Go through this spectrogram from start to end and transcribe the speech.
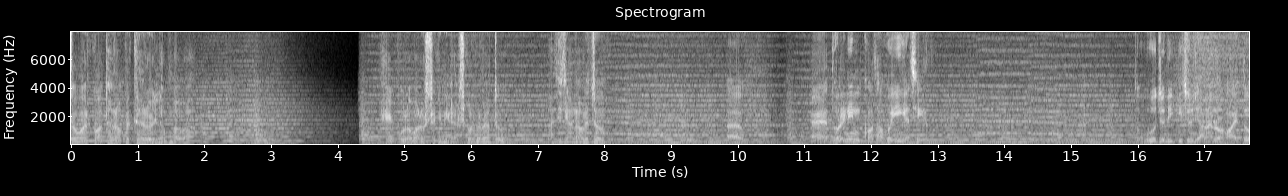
তোমার কথার অপেক্ষায় রইলাম বাবা। এই বুড়ো মানুষটাকে নিরাশ করবে না তো? আজ জানাবে তো? হ্যাঁ ধরে নিন কথা হয়েই গেছে। তবুও যদি কিছু জানানোর হয় তো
